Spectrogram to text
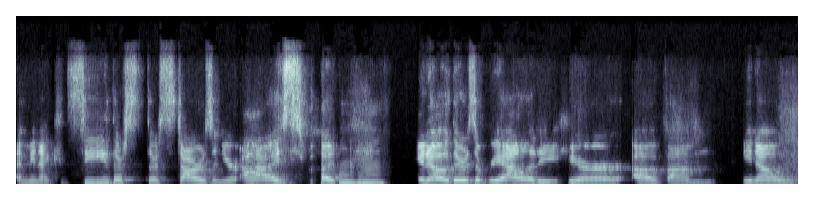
I mean, I could see there's there's stars in your eyes, but mm-hmm. you know, there's a reality here of um, you know,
